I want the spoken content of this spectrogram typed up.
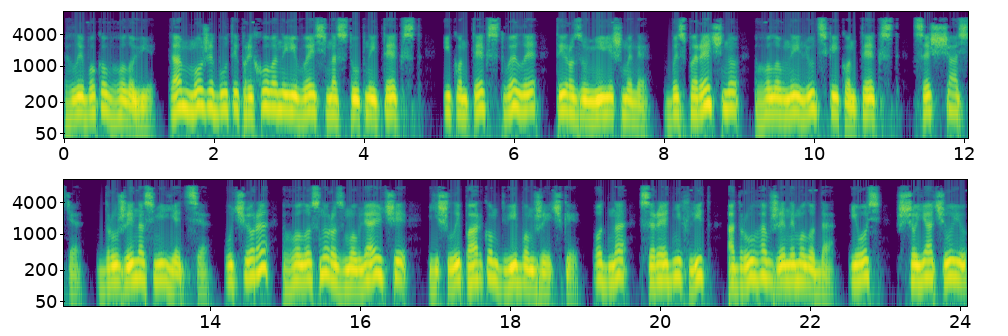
глибоко в голові. Там може бути прихований і весь наступний текст, і контекст веле, ти розумієш мене. Безперечно, головний людський контекст це щастя. Дружина сміється. Учора, голосно розмовляючи, йшли парком дві бомжички. Одна середніх літ, а друга вже не молода. І ось, що я чую,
